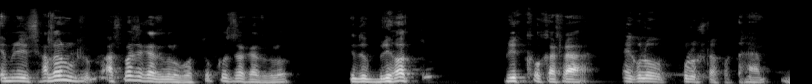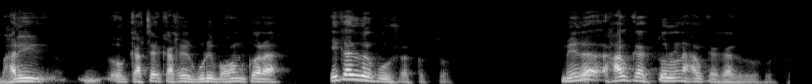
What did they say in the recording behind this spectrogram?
এমনি সাধারণ আশপাশের কাজগুলো করতো খুচরা কাজগুলো কিন্তু বৃহৎ বৃক্ষ কাটা এগুলো পুরুষরা করতো। হ্যাঁ ভারী কাঠের কাঠের গুঁড়ি বহন করা এই কাজগুলো পুরুষরা করতো। মেয়েরা হালকা তুলনায় হালকা কাজগুলো করতো।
